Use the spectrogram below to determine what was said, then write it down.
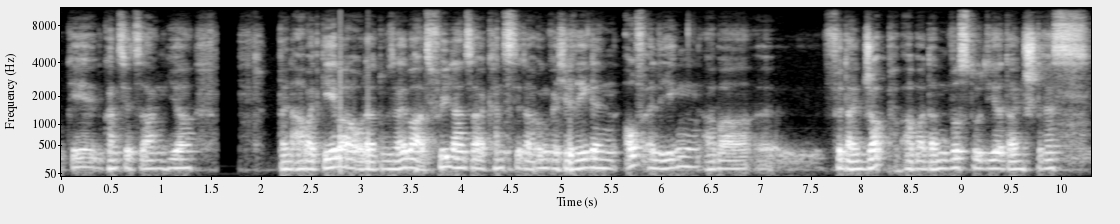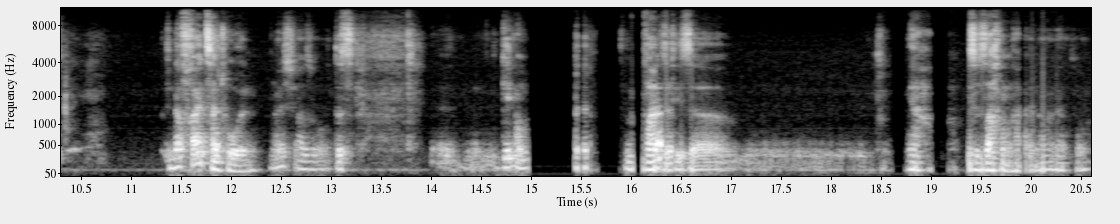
okay, du kannst jetzt sagen, hier, dein Arbeitgeber oder du selber als Freelancer kannst dir da irgendwelche Regeln auferlegen, aber äh, für deinen Job, aber dann wirst du dir deinen Stress in der Freizeit holen. Nicht? Also das äh, geht um weiter diese ja diese Sachen halt. Ne? Also,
